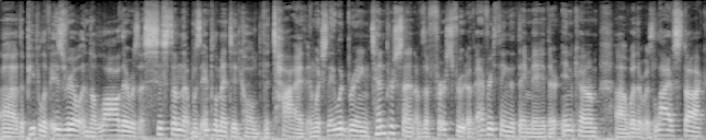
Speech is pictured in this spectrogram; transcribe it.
uh, the people of Israel in the law, there was a system that was implemented called the tithe, in which they would bring 10% of the first fruit of everything that they made, their income, uh, whether it was livestock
